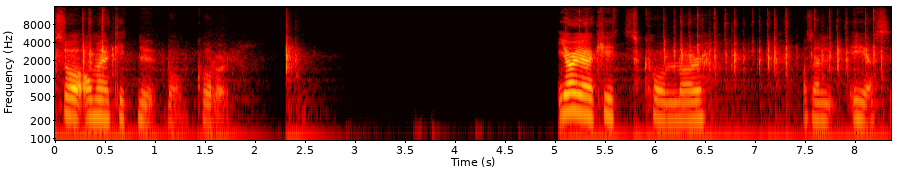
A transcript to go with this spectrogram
Så om jag kit nu, bomb, color. Jag gör kit color och sen EC.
